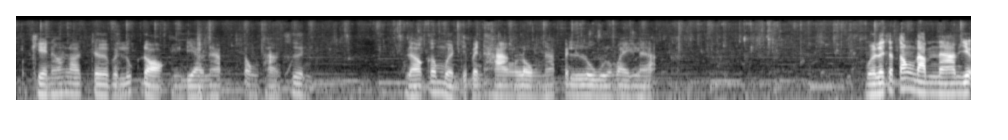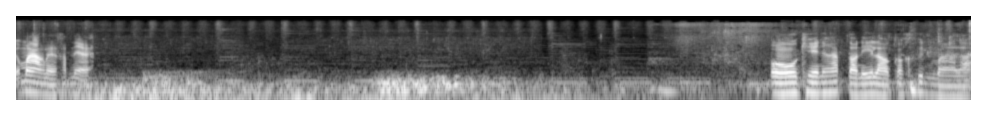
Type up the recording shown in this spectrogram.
โอเคเนาะเราเจอเป็นลูกดอกอย่างเดียวนะครับ ตรงทางขึ้น แล้วก็เหมือนจะเป็นทางลงนะเป็นรูลงไปอีกแล้ว เหมือนเราจะต้องดำน้ำเยอะมากเลยครับเนี่ย โอเคนะครับ ตอนนี้เราก็ขึ้นมาละ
